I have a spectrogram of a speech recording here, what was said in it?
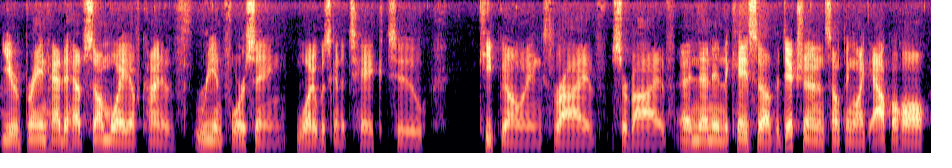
your brain had to have some way of kind of reinforcing what it was going to take to keep going, thrive, survive. And then in the case of addiction and something like alcohol,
